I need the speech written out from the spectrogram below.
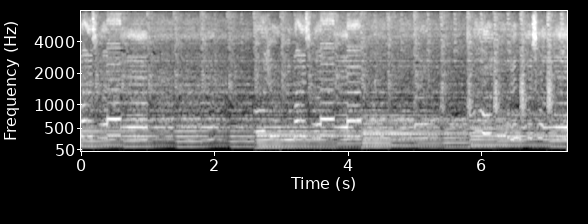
Thank you.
